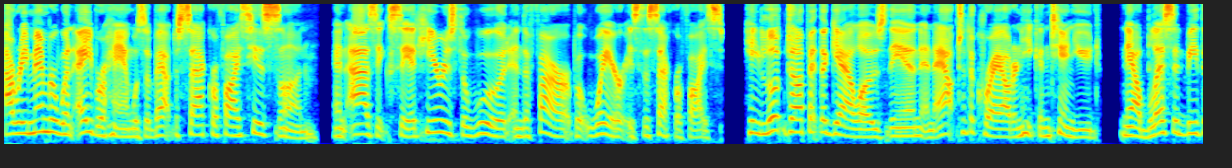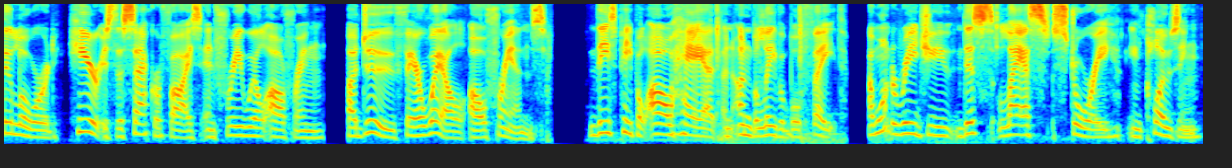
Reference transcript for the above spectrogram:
I remember when Abraham was about to sacrifice his son, and Isaac said, Here is the wood and the fire, but where is the sacrifice? He looked up at the gallows then and out to the crowd, and he continued, Now blessed be the Lord, here is the sacrifice and free will offering. Adieu, farewell, all friends. These people all had an unbelievable faith. I want to read you this last story in closing.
